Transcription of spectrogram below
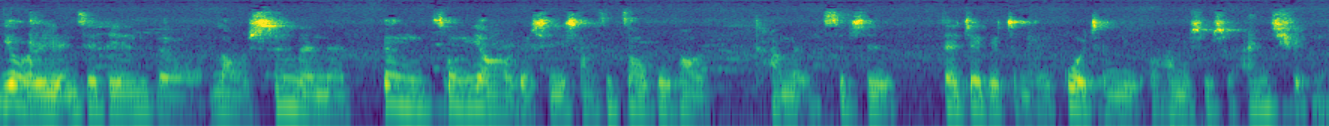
幼儿园这边的老师们呢，更重要的实际上是照顾到他们是不是在这个整个过程里头，他们是不是安全的？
